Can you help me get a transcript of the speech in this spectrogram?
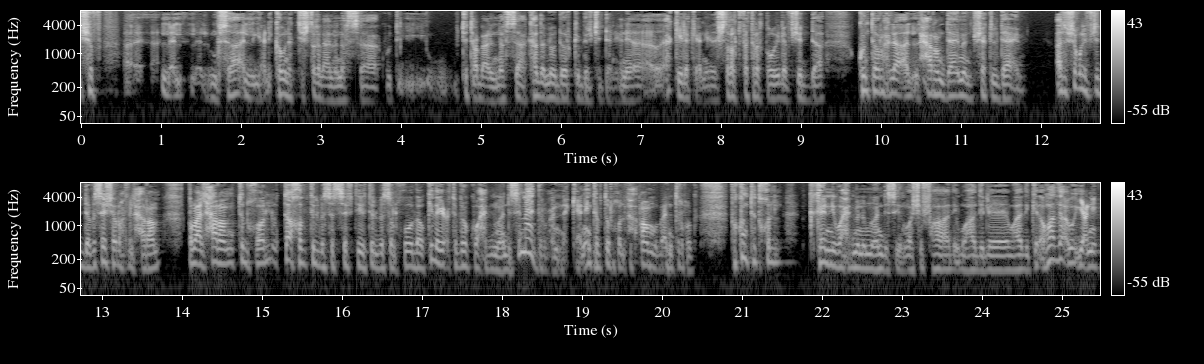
شوف ال- ال- المسائل يعني كونك تشتغل على نفسك وت- وتتعب على نفسك هذا له دور كبير جدا يعني أحكي لك يعني اشتغلت فترة طويلة في جدة كنت أروح للحرم دائما بشكل دائم أنا شغلي في جدة بس إيش أروح في الحرم؟ طبعا الحرم تدخل تاخذ تلبس السفتي وتلبس الخوذة وكذا يعتبروك واحد من المهندسين ما يدروا عنك يعني أنت بتدخل الحرم وبعدين تدخل. فكنت أدخل كأني واحد من المهندسين وأشوف هذه وهذه ليه وهذه كذا. وهذا يعني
